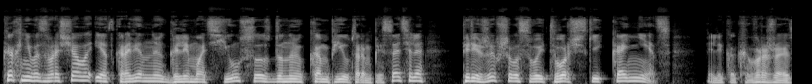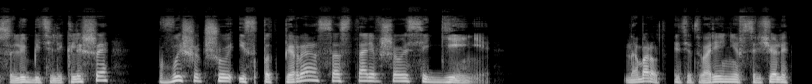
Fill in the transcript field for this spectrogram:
Как не возвращало и откровенную галиматью, созданную компьютером писателя, пережившего свой творческий конец, или, как выражаются любители клише, вышедшую из-под пера состарившегося гения. Наоборот, эти творения встречали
